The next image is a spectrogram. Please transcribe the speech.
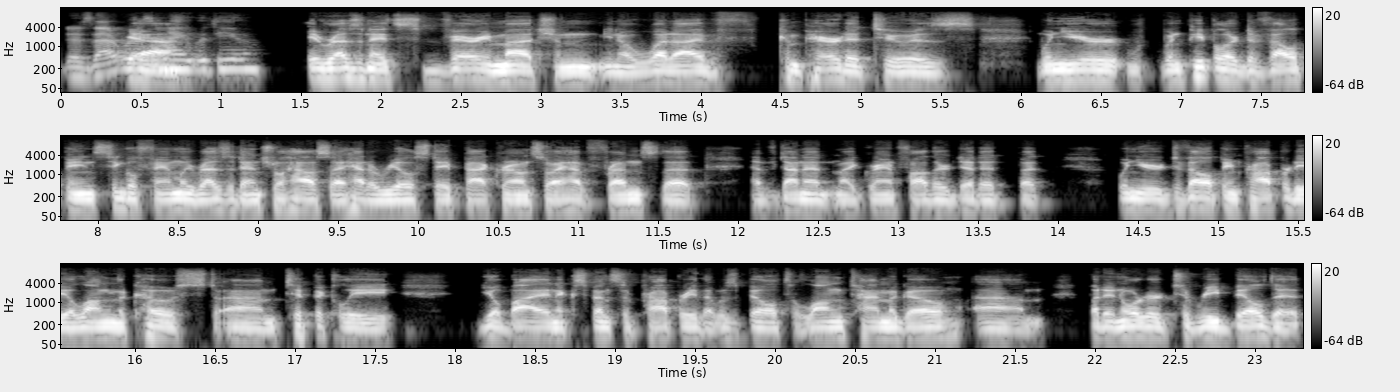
Does that resonate yeah. with you? It resonates very much and you know what i've compared it to is when you're when people are developing single family residential house i had a real estate background so i have friends that have done it. My grandfather did it but when you're developing property along the coast um, typically you'll buy an expensive property that was built a long time ago um, but in order to rebuild it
